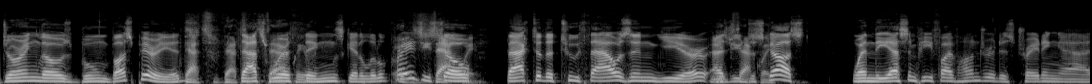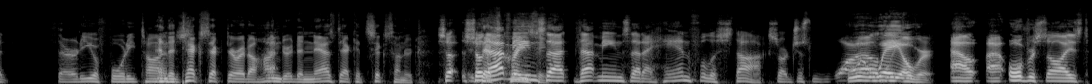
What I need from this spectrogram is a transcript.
during those boom bust periods, That's- that's where exactly right. things get a little crazy. So back to the 2000 year, as you discussed, when the S and P 500 is trading at 30 or 40 times, and the tech sector at 100 and Nasdaq at 600. So, so That's that means crazy. that that means that a handful of stocks are just wildly way over. out, uh, oversized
